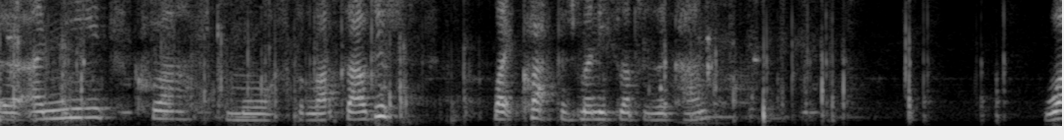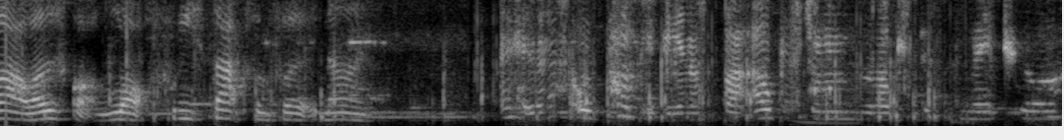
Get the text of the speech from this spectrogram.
Uh, I need to craft more slabs. I'll just like craft as many slabs as I can. Wow, I just got a lot. Three stacks and 39. Okay, that's will probably be enough, but I'll get some logs just to make sure.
